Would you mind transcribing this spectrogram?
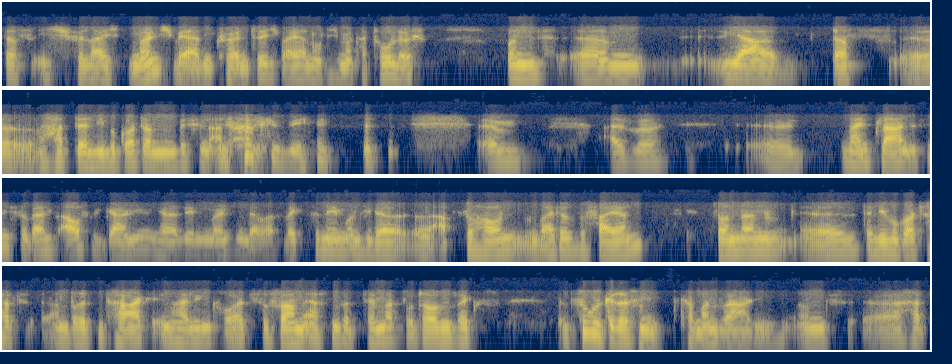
dass ich vielleicht Mönch werden könnte. Ich war ja noch nicht mal katholisch. Und ähm, ja, das äh, hat der liebe Gott dann ein bisschen anders gesehen. ähm, also äh, mein Plan ist nicht so ganz aufgegangen, ja, den Mönchen da was wegzunehmen und wieder äh, abzuhauen und weiter zu feiern, sondern äh, der liebe Gott hat am dritten Tag in Heiligenkreuz, das war am 1. September 2006, zugegriffen, kann man sagen, und äh, hat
